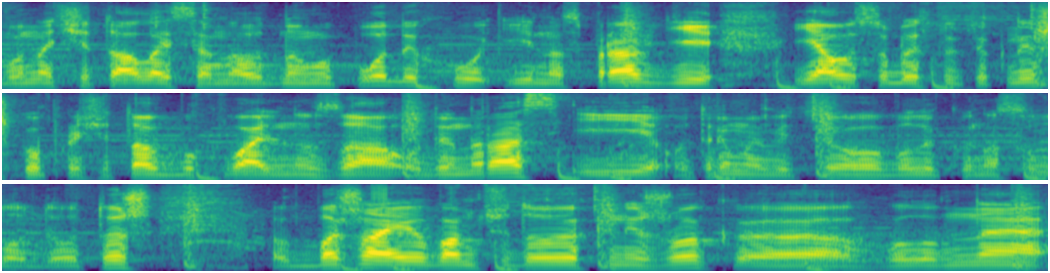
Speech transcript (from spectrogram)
вона читалася на одному подиху. І насправді я особисто цю книжку прочитав буквально за один раз і отримав від цього велику насолоду. Отож, бажаю вам чудових книжок. Головне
